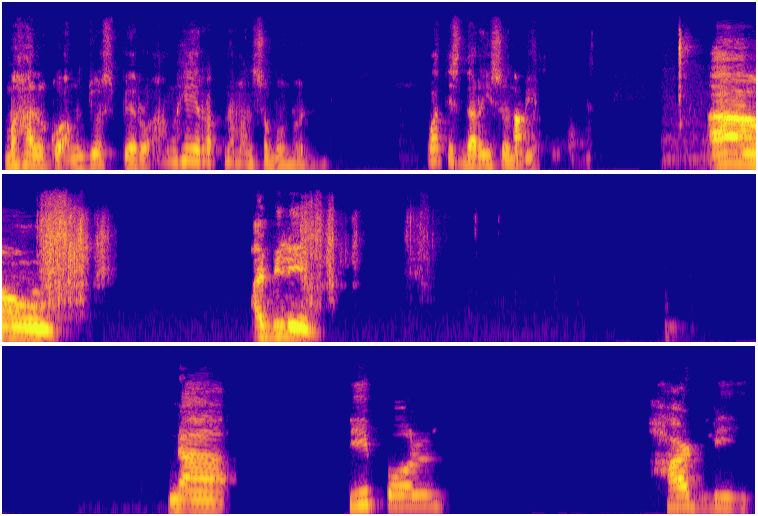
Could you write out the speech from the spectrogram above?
mahal ko ang Diyos, pero ang hirap naman sumunod? What is the reason behind? Um, I believe na people hardly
